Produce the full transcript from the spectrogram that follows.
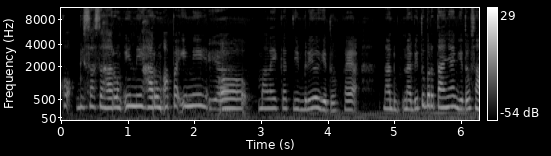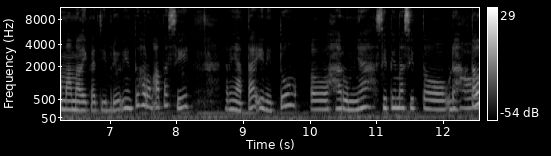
kok bisa seharum ini harum apa ini Iya. Eh, malaikat Jibril gitu. Kayak Nabi, Nabi tuh bertanya gitu sama malaikat Jibril ini tuh harum apa sih? Ternyata ini tuh eh, harumnya Siti Masito. Udah Oh, tahu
